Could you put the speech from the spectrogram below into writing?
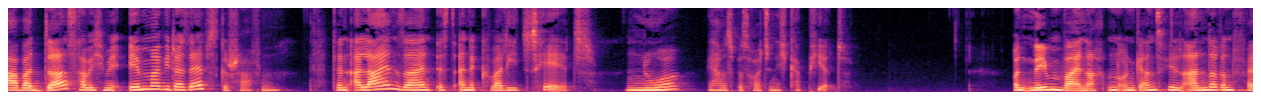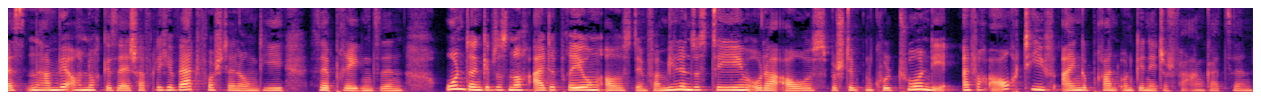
Aber das habe ich mir immer wieder selbst geschaffen. Denn Alleinsein ist eine Qualität. Nur, wir haben es bis heute nicht kapiert. Und neben Weihnachten und ganz vielen anderen Festen haben wir auch noch gesellschaftliche Wertvorstellungen, die sehr prägend sind. Und dann gibt es noch alte Prägungen aus dem Familiensystem oder aus bestimmten Kulturen, die einfach auch tief eingebrannt und genetisch verankert sind.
